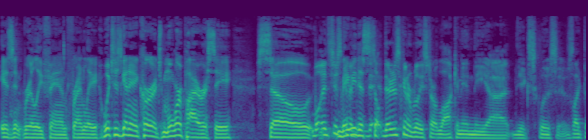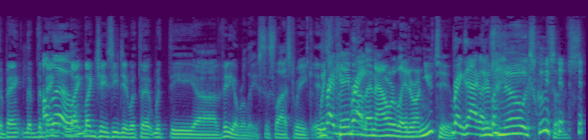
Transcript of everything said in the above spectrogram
isn't really fan friendly, which is going to encourage more piracy. So Well, it's just maybe gonna, this. They're just going to really start locking in the uh, the exclusives, like the bank, the, the bank, like like Jay Z did with the with the uh, video release this last week. Is- Which Right, came right. out an hour later on YouTube. Right, exactly. There's no exclusives.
